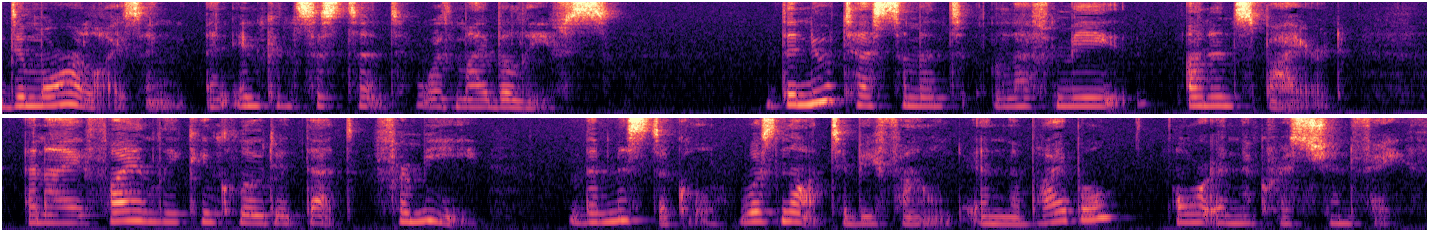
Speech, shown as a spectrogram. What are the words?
demoralizing and inconsistent with my beliefs. The New Testament left me uninspired, and I finally concluded that, for me, the mystical was not to be found in the Bible or in the Christian faith.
